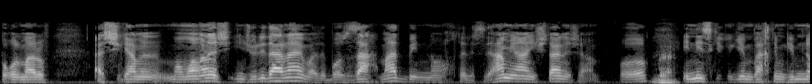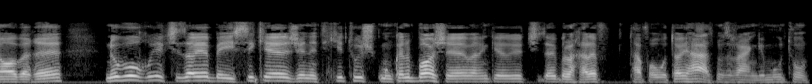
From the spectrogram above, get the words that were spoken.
به قول معروف از شکم مامانش اینجوری در نیومده. با زحمت به این نقطه رسیده. همین اینشتینش هم. خب؟ بله. این نیست که بگیم وقتی میگیم نابغه. نبوغ یک چیزای بیسیک ژنتیکی توش ممکنه باشه برای اینکه یه چیزای بالاخره تفاوتایی هست. مثل رنگ موتون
